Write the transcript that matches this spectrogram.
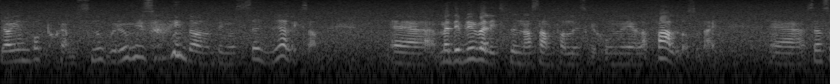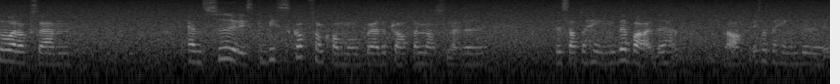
jag är en bortskämd snorunge som inte har någonting att säga liksom. Eh, men det blev väldigt fina samtal och diskussioner i alla fall och sådär. Eh, sen så var det också en, en syrisk biskop som kom och började prata med oss när vi, vi satt och hängde bara. Vi, ja, vi satt och hängde i,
